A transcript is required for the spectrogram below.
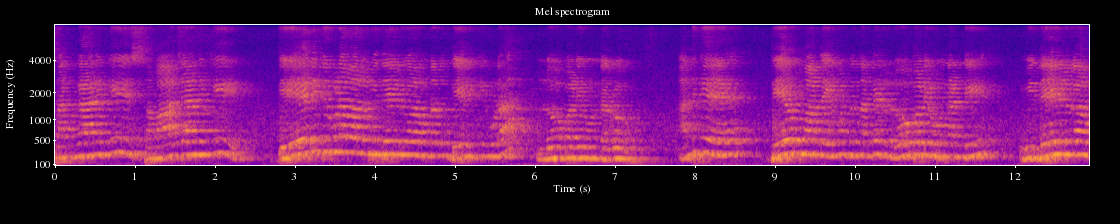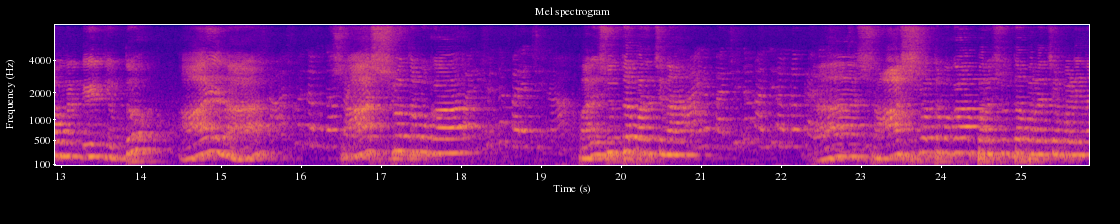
సంఘానికి సమాజానికి దేనికి కూడా వాళ్ళు విధేయులుగా ఉండరు దేనికి కూడా లోబడి ఉండరు. అందుకే దేవుడి మాట ఏమంటుందంటే లోబడి ఉండండి విధేయులుగా ఉండండి అని చెప్తూ ఆయన శాశ్వతముగా పరిశుద్ధపరచిన శాశ్వతముగా పరిశుద్ధపరచబడిన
